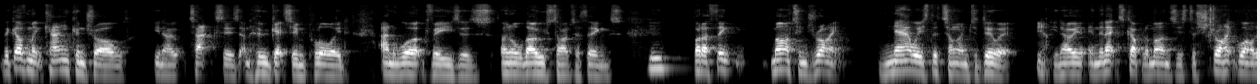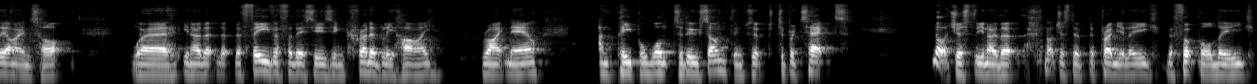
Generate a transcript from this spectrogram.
the government can control you know taxes and who gets employed and work visas and all those types of things. Mm. but i think martin's right. Now is the time to do it. Yeah. you know in, in, the next couple of months is to strike while the iron's hot where you know the, the, the fever for this is incredibly high right now and people want to do something to, to protect not just you know the not just the, the premier league the football league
